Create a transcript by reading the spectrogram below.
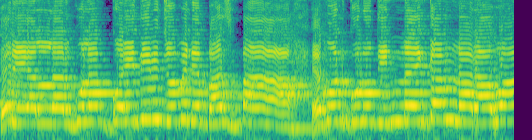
এরে আল্লাহর গোলাম কয়দিন জমিনে বাঁচবা? এমন কোনো দিন নাই কান্নার আওয়াজ।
